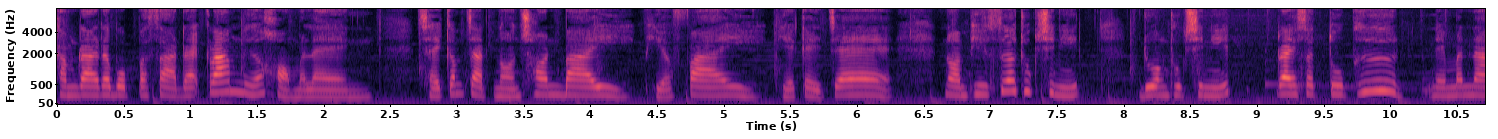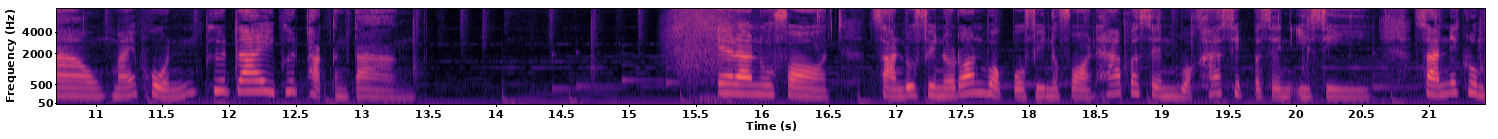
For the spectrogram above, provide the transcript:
ทำลายระบบประสาทและกล้ามเนื้อของแมลง ใช้กำจัดนอนชอนใบ เพี้ยไฟ เพี้ยไก่แจ้นอนผีเสื้อทุกชนิด ดวงทุกชนิด ไรศัตรูพืช ในมะนาว ไม้ผล พืชไร่พืชผักต่างๆ เอรานูฟอร์ดสารดูฟิโนรอนบวกโปรฟีโนฟอร์ด5%บวก 50% EC สารในกลุ่ม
